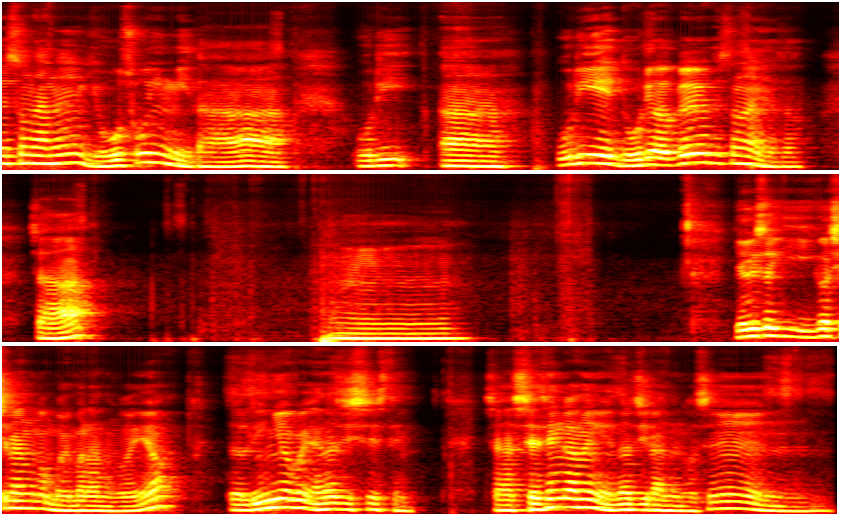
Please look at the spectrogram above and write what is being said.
훼손하는 요소입니다. 우리 아 우리의 노력을 훼손하는 요소. 자 음, 여기서 이 이것이라는 건 뭘 말하는 거예요? The renewable energy system. 자, 재생 가능 에너지라는 것은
